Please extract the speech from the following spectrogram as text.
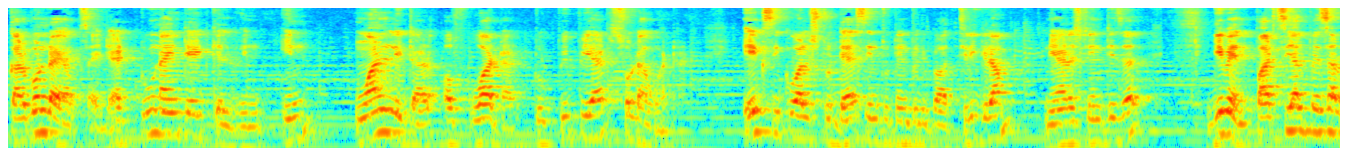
carbon dioxide at 298 Kelvin in 1 liter of water to prepare soda water. X equals to dash into 10 to the power 3 gram nearest integer given partial pressure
